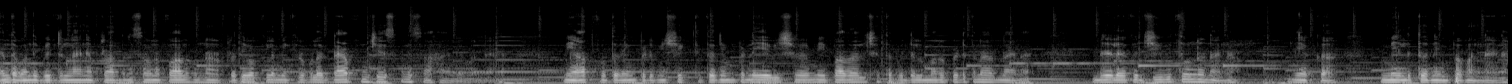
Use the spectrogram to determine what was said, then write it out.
ఎంతమంది బిడ్డలైనా ప్రార్థన సభలో పాల్గొన్నారు. ప్రతి ఒక్కరు మీ కృపలో జ్ఞాపకం చేసుకుని సహాయం ఇవ్వండి నాయన. మీ ఆత్మతో నింపండి మీ శక్తితో నింపండి. ఏ విషయమే మీ పాదాల చేత బిడ్డలు మొరపెడుతున్నారు నాయన బిడ్డల యొక్క జీవితంలో నాయన మీ యొక్క మేలుతో నింపమని నాయన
